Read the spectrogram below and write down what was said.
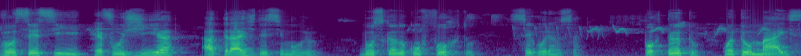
Você se refugia atrás desse muro, buscando conforto, segurança. Portanto, quanto mais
